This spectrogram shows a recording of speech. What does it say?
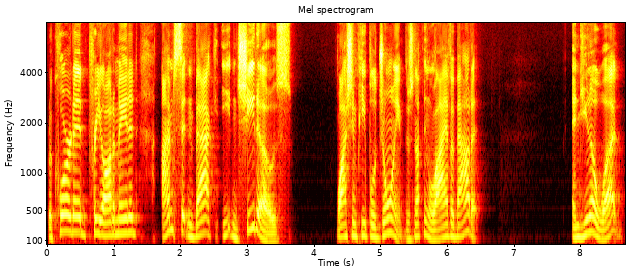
recorded, pre automated. I'm sitting back eating Cheetos, watching people join. There's nothing live about it. And you know what?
